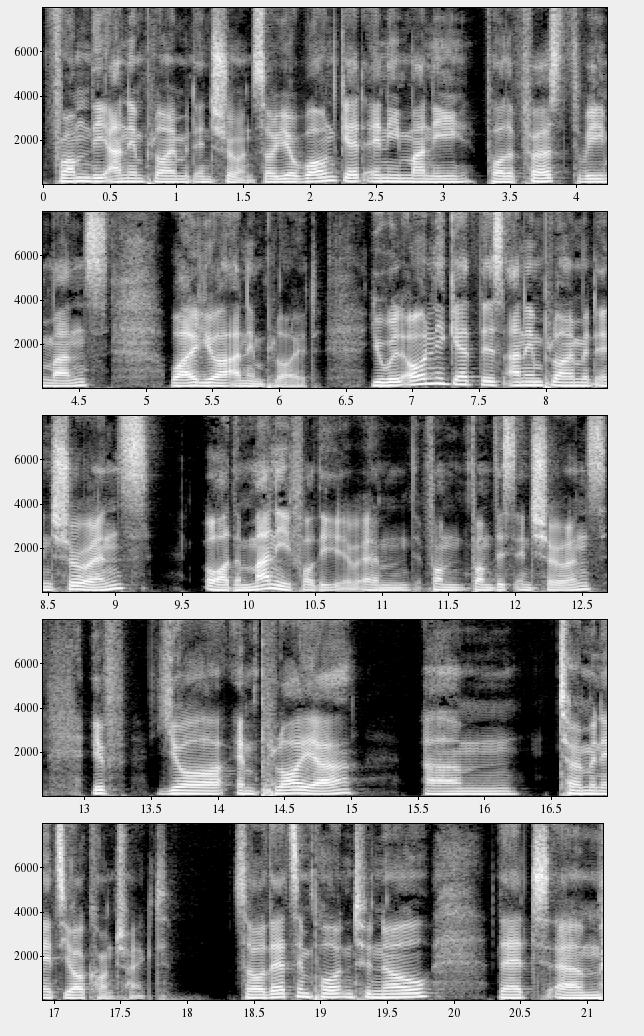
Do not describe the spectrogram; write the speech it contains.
from the unemployment insurance. So you won't get any money for the first three months while you are unemployed. You will only get this unemployment insurance or the money for the um, from from this insurance if your employer um, terminates your contract. So that's important to know that um,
